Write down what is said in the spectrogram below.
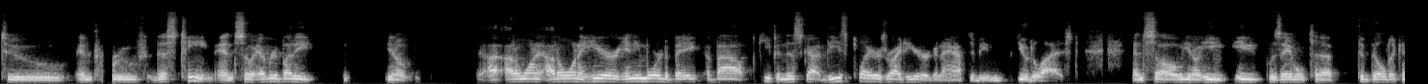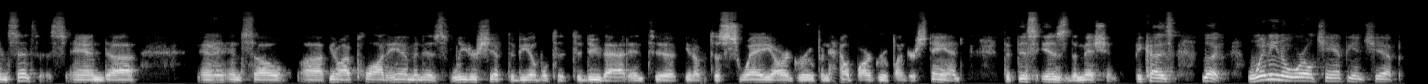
to improve this team. And so everybody, you know, I, I don't want to. I don't want to hear any more debate about keeping this guy. These players right here are going to have to be utilized, and so you know he he was able to to build a consensus, and uh, and, and so uh, you know I applaud him and his leadership to be able to to do that and to you know to sway our group and help our group understand that this is the mission. Because look, winning a world championship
